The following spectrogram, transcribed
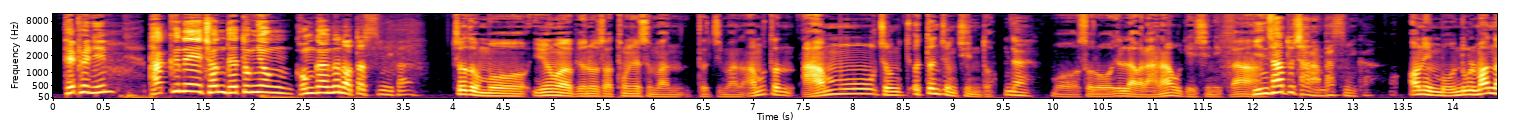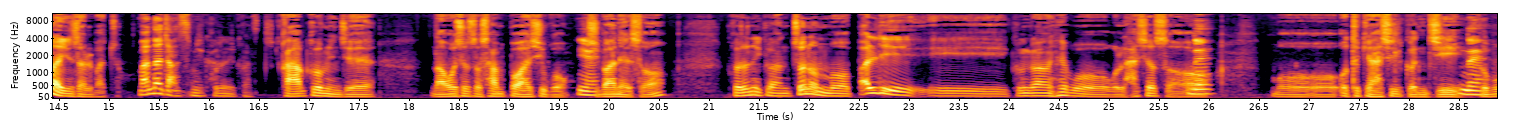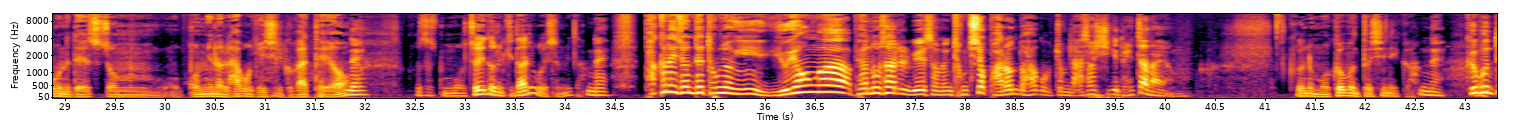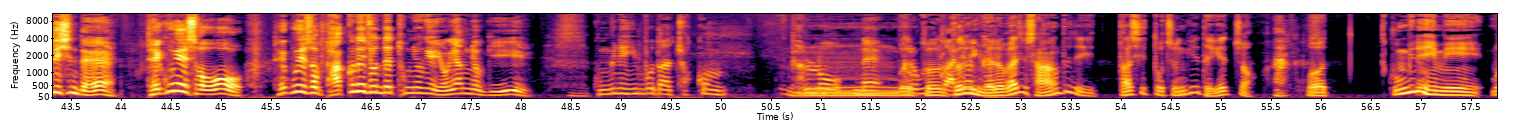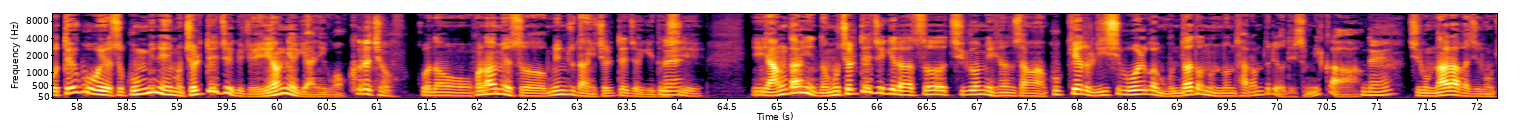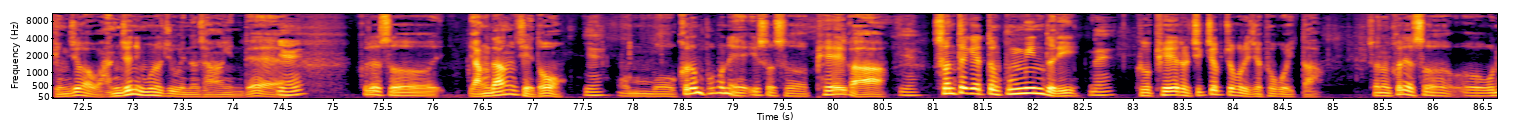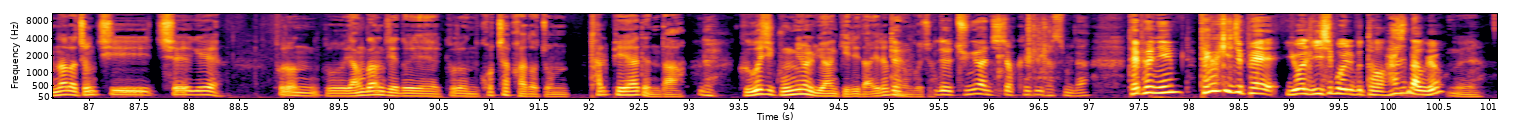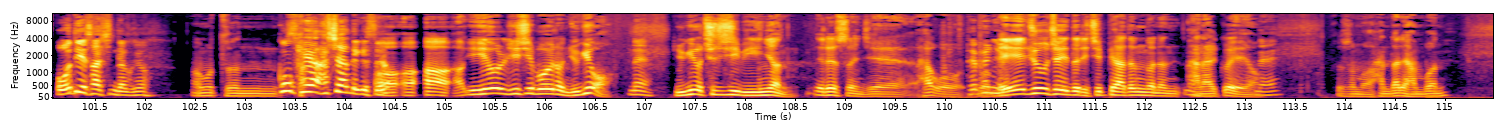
대표님, 박근혜 전 대통령 건강은 어떻습니까? 저도 뭐 이영화 변호사 통해서만 듣지만 아무튼 아무 정 어떤 정치인도 네. 뭐 서로 연락을 안 하고 계시니까 인사도 잘 안 받습니까? 아니 뭐 누굴 만나 인사를 받죠. 만나지 않습니까? 그러니까 가끔 이제 나오셔서 산보하시고 예. 집안에서 그러니까 저는 뭐 빨리 이 건강 회복을 하셔서 네. 뭐 어떻게 하실 건지 네. 그 부분에 대해서 좀 고민을 하고 계실 것 같아요. 네. 그래서 뭐 저희들은 기다리고 있습니다. 네. 박근혜 전 대통령이 유영아 변호사를 위해서는 정치적 발언도 하고 좀 나서시기도 했잖아요. 그거는 뭐 그분 뜻이니까. 네. 그분 어. 뜻인데 대구에서 대구에서 박근혜 전 대통령의 영향력이 국민의힘보다 조금 별로 음, 네. 뭐 그런 그, 그런 여러 가지 상황들이 다시 또 전개되겠죠. 아, 뭐 국민의힘이 뭐 대구에서 국민의힘은 절대적이죠. 영향력이 아니고. 그렇죠. 호남, 호남에서 민주당이 절대적이듯이 네. 이 양당이 너무 절대적이라서 지금의 현상은 국회를 25일간 문 닫아 놓는 사람들이 어디 있습니까? 네. 지금 나라가 지금 경제가 완전히 무너지고 있는 상황인데 예. 그래서 양당제도 예. 어, 뭐 그런 부분에 있어서 피해가 예. 선택했던 국민들이 네. 그 피해를 직접적으로 이제 보고 있다. 저는 그래서 어, 우리나라 정치체계 그런 그 양당 제도의 그런 고착화도 좀 탈피해야 된다. 네. 그것이 국민을 위한 길이다. 이래 보는 네. 거죠. 네, 중요한 지적해 주셨습니다. 대표님, 태극기 집회 6월 25일부터 하신다고요? 네. 어디에서 하신다고요? 아무튼 꼭 사, 하셔야 되겠어요. 어, 어, 아, 2월 25일은 6.25. 네. 6.25 72년 이래서 이제 하고 뭐 대표님. 뭐 매주 저희들이 집회하던 거는 네. 안할 거예요. 네. 그래서 뭐 한 달에 한 번.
